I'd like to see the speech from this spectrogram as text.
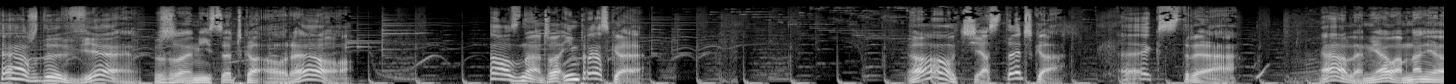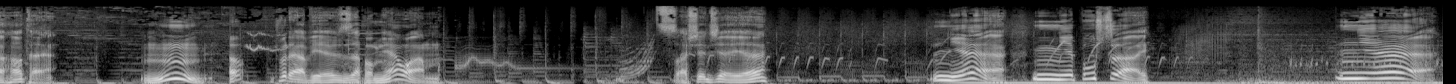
Każdy wie, że miseczka Oreo oznacza imprezkę. O, ciasteczka! Ekstra! Ale miałam na nie ochotę. Mmm, o, prawie zapomniałam. Co się dzieje? Nie, nie puszczaj! Nie!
